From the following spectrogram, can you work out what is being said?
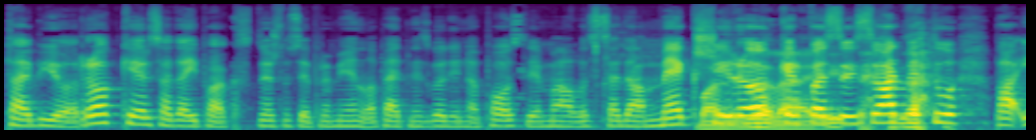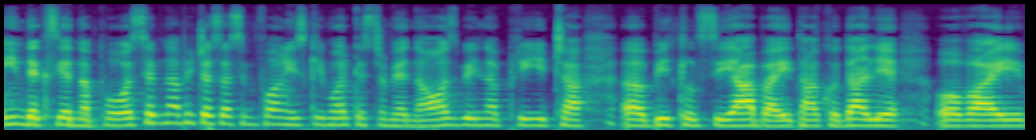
taj bio rocker, sada ipak nešto se promijenilo 15 godina poslije, malo sada mekši Ba, rocker, gledaj, pa su i svadbe tu, pa Indeks jedna posebna priča sa simfonijskim orkestrom, jedna ozbiljna priča, e, Beatles i ABBA i tako dalje. Ovaj,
